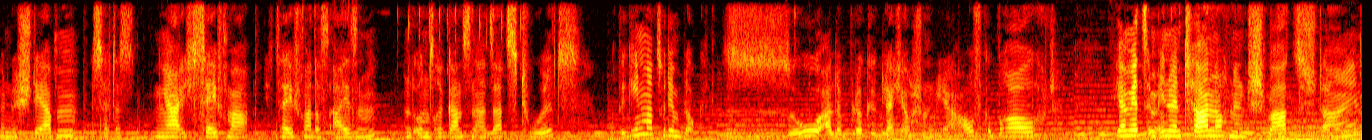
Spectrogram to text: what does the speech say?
Wenn wir sterben, ist halt das. Ja, ich save mal, ich save mal das Eisen und unsere ganzen Ersatztools. Wir gehen mal zu dem Block. So, alle Blöcke gleich auch schon wieder aufgebraucht. Wir haben jetzt im Inventar noch einen Schwarzstein.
